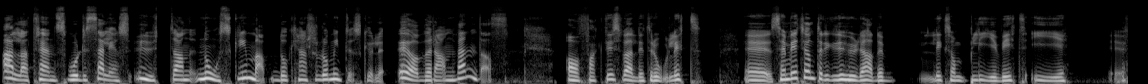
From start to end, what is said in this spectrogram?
alla trends borde säljas utan nosgrimma. Då kanske de inte skulle överanvändas. Ja, faktiskt väldigt roligt. Eh, sen vet jag inte riktigt hur det hade liksom blivit i, eh,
